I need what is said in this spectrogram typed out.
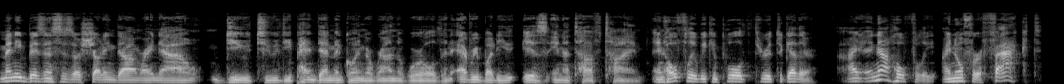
many businesses are shutting down right now due to the pandemic going around the world and everybody is in a tough time. And hopefully we can pull through together. I, not hopefully, I know for a fact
